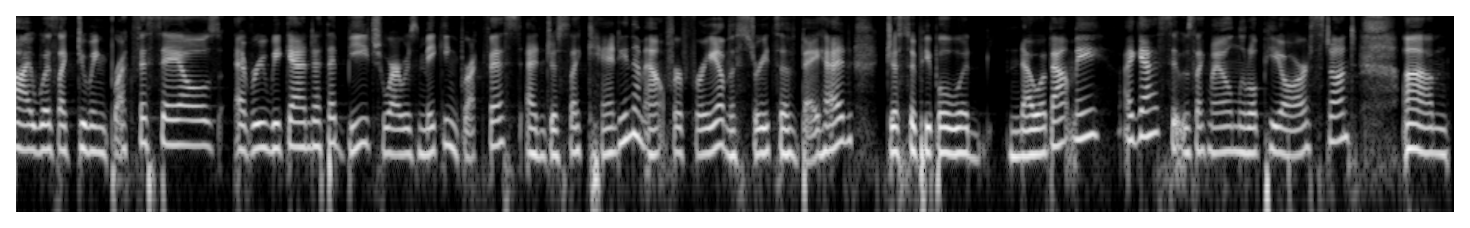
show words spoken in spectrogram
I was like doing breakfast sales every weekend at the beach where I was making breakfast and just like handing them out for free on the streets of Bay Head just so people would know about me, I guess. It was like my own little PR stunt. Um,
